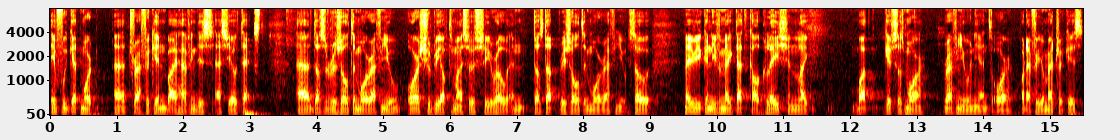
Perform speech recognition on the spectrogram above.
if we get more uh, traffic in by having this SEO text, uh, does it result in more revenue, or should we optimize for CRO and does that result in more revenue? So maybe you can even make that calculation like what gives us more revenue in the end, or whatever your metric is.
